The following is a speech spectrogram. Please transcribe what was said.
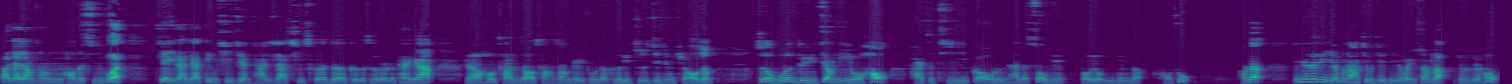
大家养成好的习惯，建议大家定期检查一下汽车的各个车轮的胎压，然后参照厂商给出的合理值进行调整。这无论对于降低油耗还是提高轮胎的寿命都有一定的好处。好的，今天这期节目呢就接近尾声了。节目最后。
